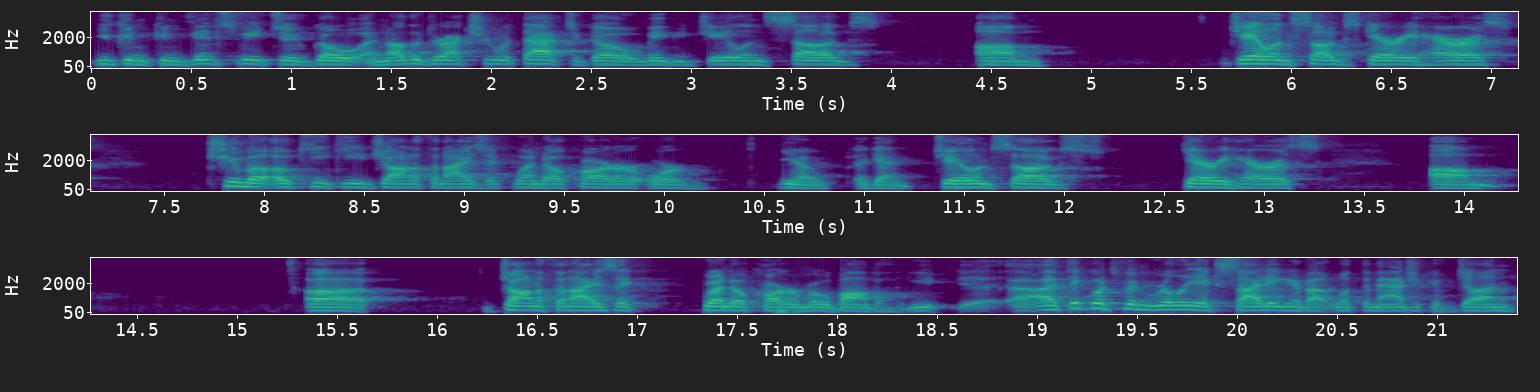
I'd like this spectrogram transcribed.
You can convince me to go another direction with that, to go maybe Jalen Suggs, um, Jalen Suggs, Gary Harris, Chuma Okeke, Jonathan Isaac, Wendell Carter, or, you know, again, Jalen Suggs, Gary Harris, um, uh, Jonathan Isaac, Wendell Carter, Mo Bamba. You, I think what's been really exciting about what the Magic have done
